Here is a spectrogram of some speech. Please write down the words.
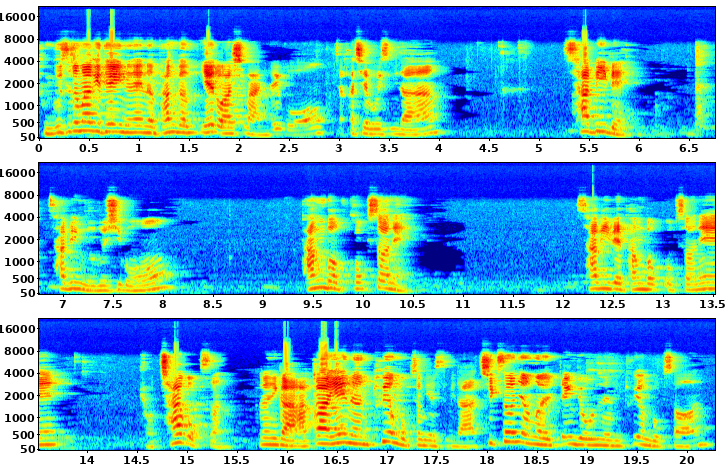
둥그스름하게 되어 있는 애는 방금 얘로 하시면 안 되고 자 같이 해보겠습니다. 삽입에 삽입 누르시고 방법 곡선에 삽입의 방법 곡선에 교차 곡선 그러니까 아까 얘는 투영 곡선이었습니다. 직선형을 땡겨오는 투영 곡선,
